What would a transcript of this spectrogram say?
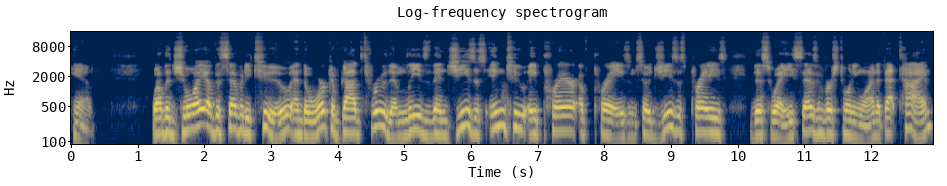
Him. Well, the joy of the 72 and the work of God through them leads then Jesus into a prayer of praise. And so Jesus prays this way. He says in verse 21 At that time,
